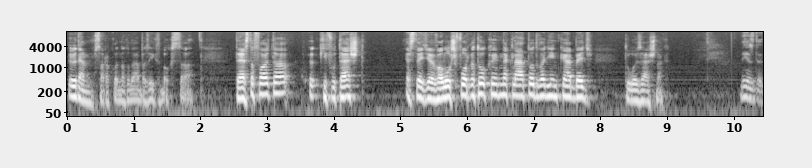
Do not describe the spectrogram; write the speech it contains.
ő nem szarakodna tovább az Xbox-szal. Te ezt a fajta kifutást, ezt egy valós forgatókönyvnek látod, vagy inkább egy túlzásnak? nézd,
